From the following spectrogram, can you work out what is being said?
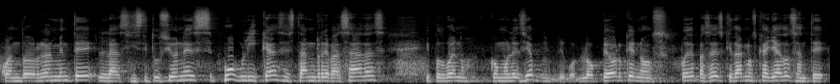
cuando realmente las instituciones públicas están rebasadas. Y pues bueno, como les decía, lo peor que nos puede pasar es quedarnos callados ante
